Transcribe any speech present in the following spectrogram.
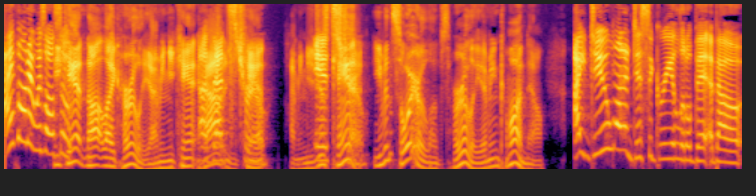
I thought it was also you can't not like Hurley. I mean, you can't Uh, have. that's you true. Can't, I mean, you just It's can't. true. Even Sawyer loves Hurley. I mean, come on now. I do want to disagree a little bit about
